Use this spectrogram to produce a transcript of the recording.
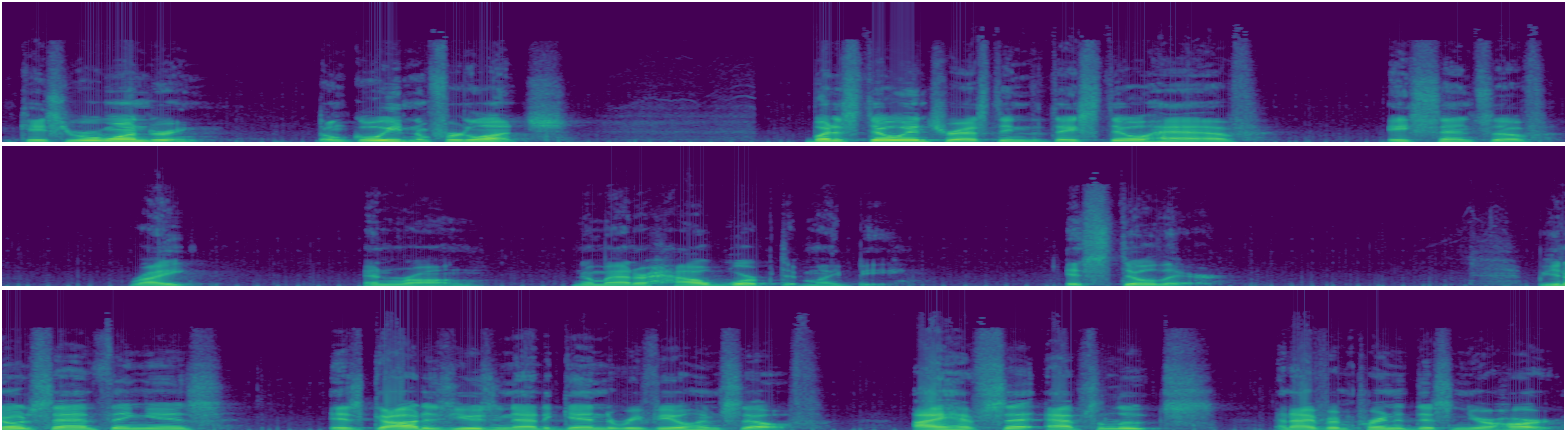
in case you were wondering, don't go eating them for lunch. But it's still interesting that they still have a sense of right and wrong, no matter how warped it might be. It's still there. But you know the sad thing is? Is God is using that again to reveal himself. I have set absolutes and I've imprinted this in your heart.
